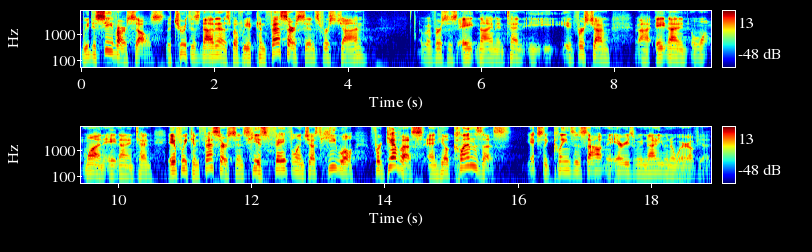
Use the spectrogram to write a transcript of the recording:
we deceive ourselves. The truth is not in us. But if we confess our sins, 1 John verses 8, 9, and 10, in 1 John uh, 8, 9, 1, 8, 9, and 10, if we confess our sins, he is faithful and just. He will forgive us and he'll cleanse us he actually cleans us out in the areas we're not even aware of yet.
